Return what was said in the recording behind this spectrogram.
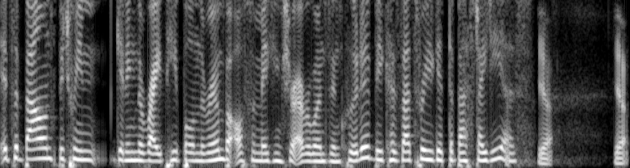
it's a balance between getting the right people in the room, but also making sure everyone's included because that's where you get the best ideas. yeah. Yeah.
